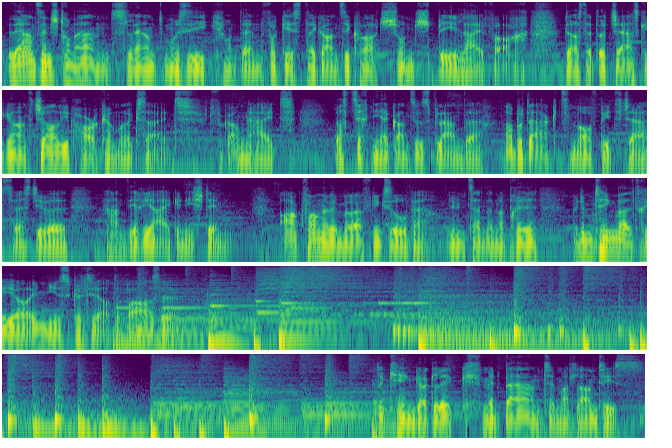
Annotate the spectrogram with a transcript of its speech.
Lernt das Instrument, lernt Musik und dann vergisst der ganze Quatsch und spiel einfach. Das hat der Jazzgigant Charlie Parker mal gesagt. Die Vergangenheit lässt sich nie ganz ausblenden, aber die Acts zum Offbeat Jazz Festival haben ihre eigene Stimme. Angefangen beim Eröffnungsoben, 19. April, mit dem Tingwell Trio im Musical Theater Basel. Kinga Glick mit Band im Atlantis.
